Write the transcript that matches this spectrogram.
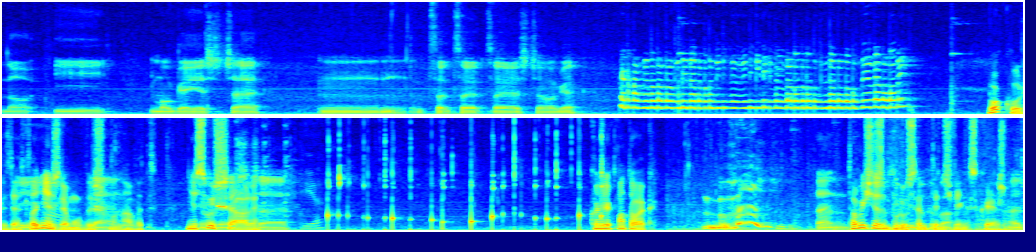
No i mogę jeszcze. Mm, co, co, co ja jeszcze mogę? O kurde, to I nieźle mu wyszło ten. nawet. Nie słyszę, ale... jeszcze- Koziek Matołek. Ten. To mi się z Brusem ten chyba. dźwięk skojarzył. Ale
